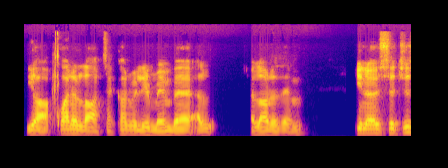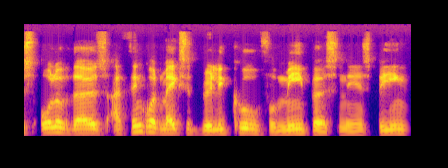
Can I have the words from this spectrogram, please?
yeah, quite a lot. I can't really remember a, a lot of them. You know, so just all of those. I think what makes it really cool for me personally is being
